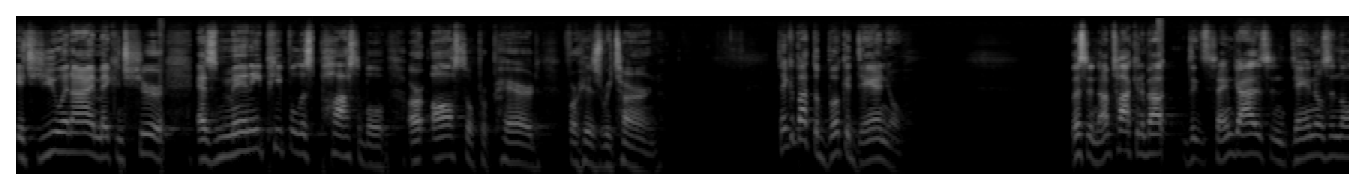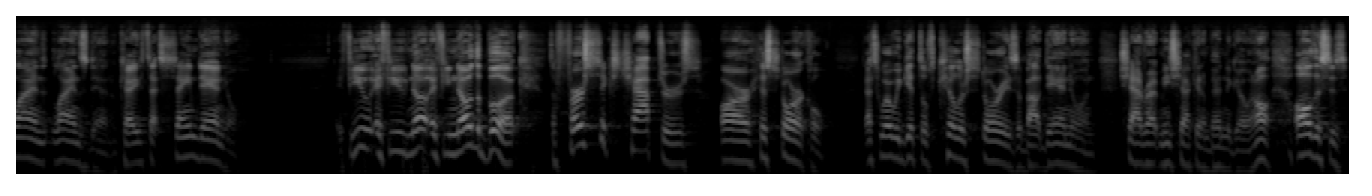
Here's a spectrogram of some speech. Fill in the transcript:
it's you and I making sure as many people as possible are also prepared for his return. Think about the book of Daniel. Listen, I'm talking about the same guy that's in Daniel's in the lion, lion's den, okay? It's that same Daniel. If you, if, you know, if you know the book, the first six chapters are historical. That's where we get those killer stories about Daniel and Shadrach, Meshach, and Abednego. And all, all this is,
